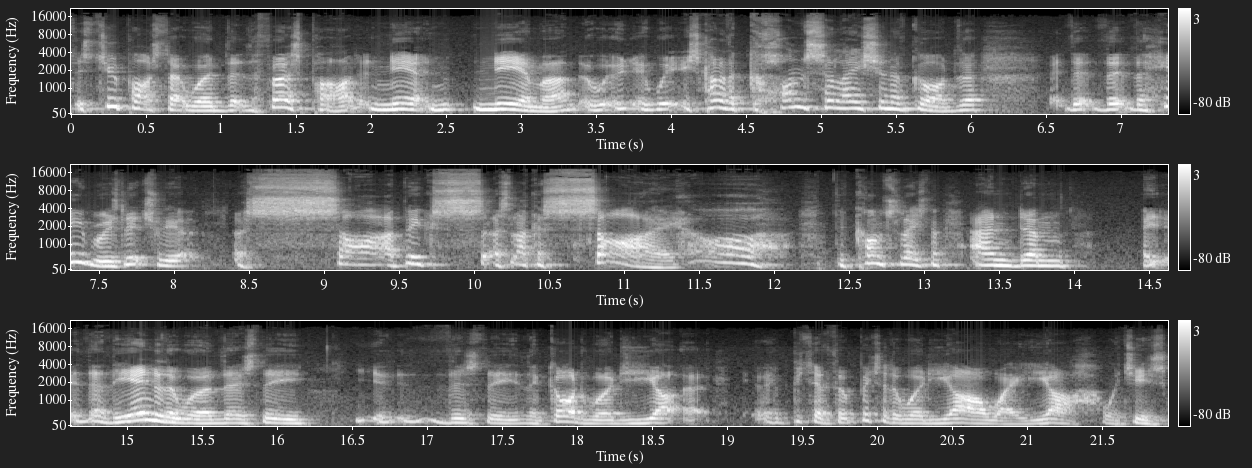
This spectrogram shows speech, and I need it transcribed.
there's two parts to that word. The first part, Nehemiah, it's kind of the consolation of God. The, the, the, Hebrew is literally a, a sigh, a big, like a sigh. Oh, the consolation. And um, at the end of the word, there's the there's the, the God word, Yah, a bit of the bit of the word Yahweh, Yah, which is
